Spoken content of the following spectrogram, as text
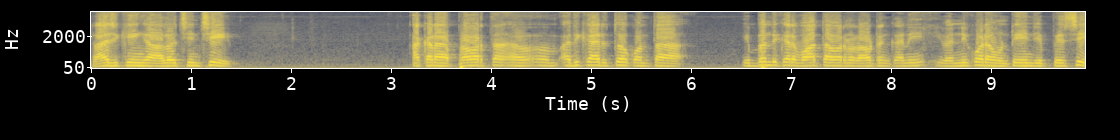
రాజకీయంగా ఆలోచించి అక్కడ ప్రవర్తన అధికారితో కొంత ఇబ్బందికర వాతావరణం రావటం కానీ ఇవన్నీ కూడా ఉంటాయని చెప్పేసి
